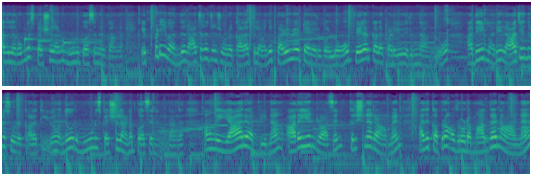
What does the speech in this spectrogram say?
அதில் ரொம்ப ஸ்பெஷலான மூணு பர்சன் இருக்காங்க. எப்படி வந்து ராஜராஜ சோழ காலத்தில் வந்து பழுவேட்டையர்களும் வேலர் கடற்படையும் இருந்தாங்களோ அதே மாதிரி ராஜேந்திர சோழ காலத்துலேயும் வந்து ஒரு மூணு ஸ்பெஷலான பர்சன் இருந்தாங்க. அவங்க யார் அப்படின்னா அரையன் ராசன் கிருஷ்ணராமன் அதுக்கப்புறம் அவரோட மகனான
